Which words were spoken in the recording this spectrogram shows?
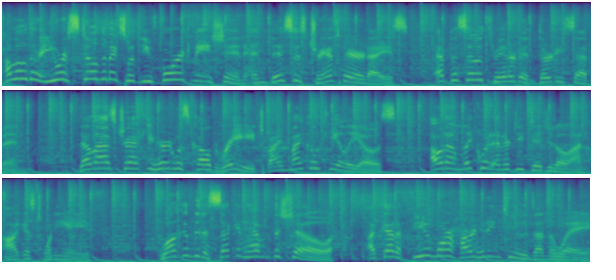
Hello there, you are still in the mix with Euphoric Nation, and this is Trance Paradise, episode 337. That last track you heard was called Rage by Michael Kaelios, out on Liquid Energy Digital on August 28th. Welcome to the second half of the show. I've got a few more hard hitting tunes on the way,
